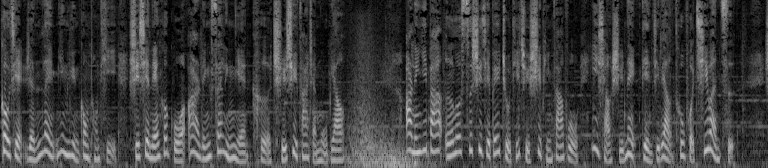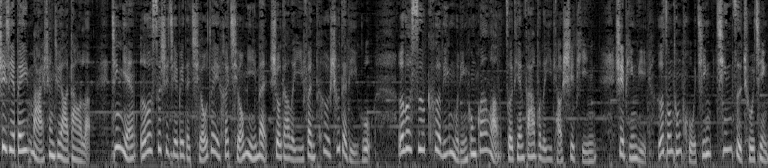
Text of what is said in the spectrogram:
构建人类命运共同体，实现联合国二零三零年可持续发展目标。二零一八俄罗斯世界杯主题曲视频发布，一小时内点击量突破七万次。世界杯马上就要到了，今年俄罗斯世界杯的球队和球迷们收到了一份特殊的礼物。俄罗斯克里姆林宫官网昨天发布了一条视频，视频里俄总统普京亲自出镜，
